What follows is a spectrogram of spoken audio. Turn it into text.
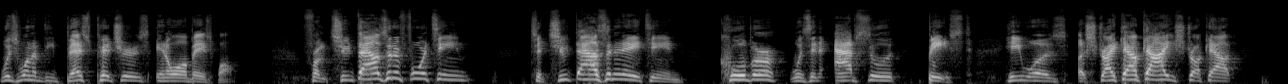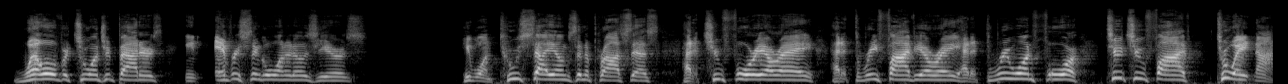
was one of the best pitchers in all baseball. From 2014 to 2018, Kluber was an absolute beast. He was a strikeout guy. He struck out well over 200 batters in every single one of those years. He won two Cy Youngs in the process, had a 2.4 ERA, had a 3.5 ERA, had a 3.14, 2.25, 2.89.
